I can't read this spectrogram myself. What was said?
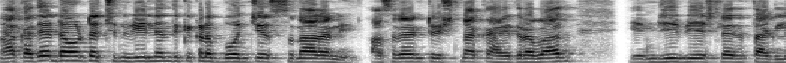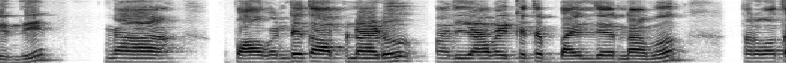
నాకు అదే డౌట్ వచ్చింది వీళ్ళు ఎందుకు ఇక్కడ భోంచేస్తున్నారని అసలైన ట్విస్ట్ నాకు హైదరాబాద్ ఎంజీబీఎస్లో అయితే తగిలింది. పావు గంట అయితే ఆపినాడు పది యాభైకి అయితే బయలుదేరినాము. తర్వాత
